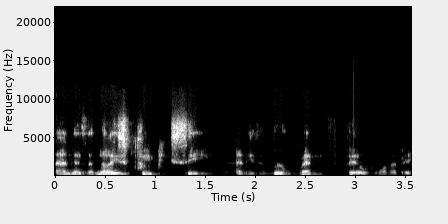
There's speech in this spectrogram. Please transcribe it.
And there's a nice creepy scene, and he's a real Renfield wannabe.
